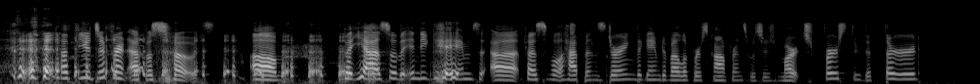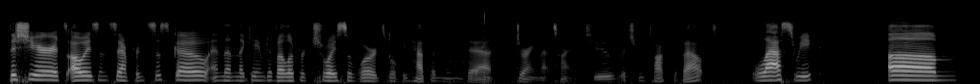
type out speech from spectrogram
a few different episodes. Um, but yeah, so the Indie Games uh, Festival happens during the Game Developers Conference, which is March 1st through the 3rd. This year, it's always in San Francisco, and then the Game Developer Choice Awards will be happening that during that time too, which we talked about last week. Um,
